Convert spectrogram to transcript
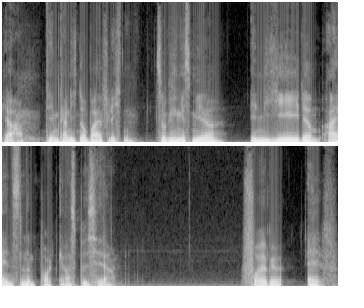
Ja, dem kann ich nur beipflichten. So ging es mir in jedem einzelnen Podcast bisher. Folge 11.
